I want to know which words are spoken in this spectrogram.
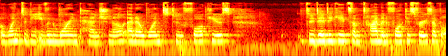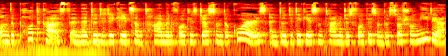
I want to be even more intentional and i want to focus to dedicate some time and focus, for example, on the podcast, and then to dedicate some time and focus just on the course, and to dedicate some time and just focus on the social media.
